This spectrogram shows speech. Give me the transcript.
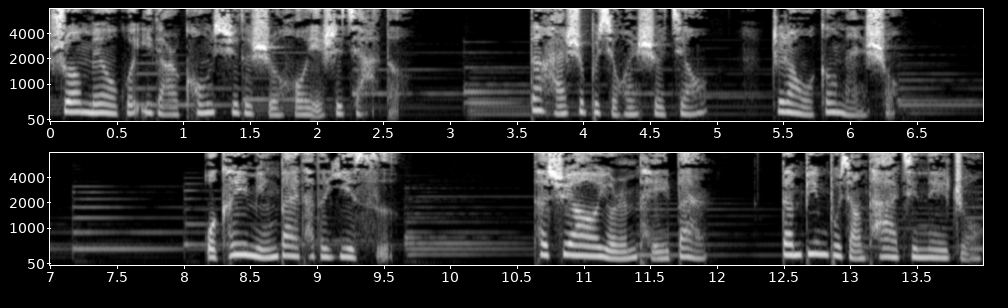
说没有过一点空虚的时候也是假的，但还是不喜欢社交，这让我更难受。”我可以明白他的意思，他需要有人陪伴。但并不想踏进那种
